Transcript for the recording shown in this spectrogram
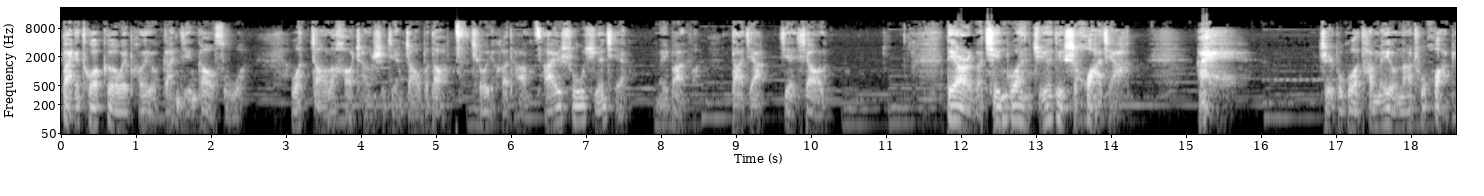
拜托各位朋友赶紧告诉我。我找了好长时间找不到，秋雨荷塘才疏学浅，没办法，大家见笑了。第二个，秦观绝对是画家，只不过他没有拿出画笔。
